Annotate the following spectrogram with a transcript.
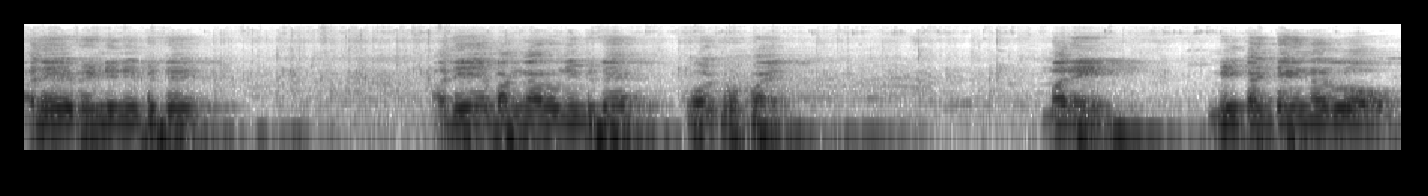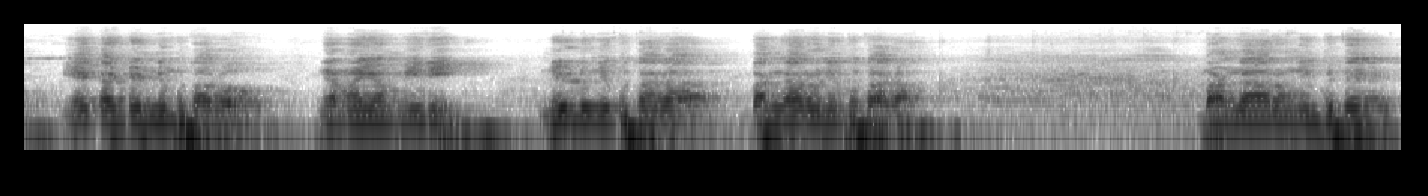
అదే వెండి నింపితే? అదే బంగారం నింపితే? కోటి రూపాయలు. మరి మీ కంటైనర్లో ఏ కంటెంట్ నింపుతారో నిర్ణయం మీది. నీళ్ళు నింపుతారా బంగారం నింపుతారా? బంగారం నింపితే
